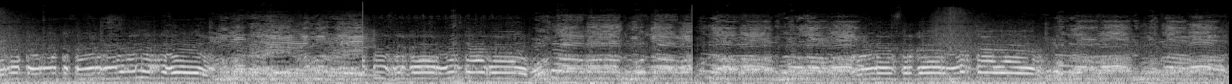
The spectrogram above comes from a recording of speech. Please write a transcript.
ਅਮਰ ਅਮਰ ਰਹੇ ਅਮਰ ਰਹੇ ਸਰਕਾਰ ਮੁਰਦਾਬਾਦ ਮੁਰਦਾਬਾਦ ਮੁਰਦਾਬਾਦ ਸਰਕਾਰ ਮੁਰਦਾਬਾਦ ਮੁਰਦਾਬਾਦ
